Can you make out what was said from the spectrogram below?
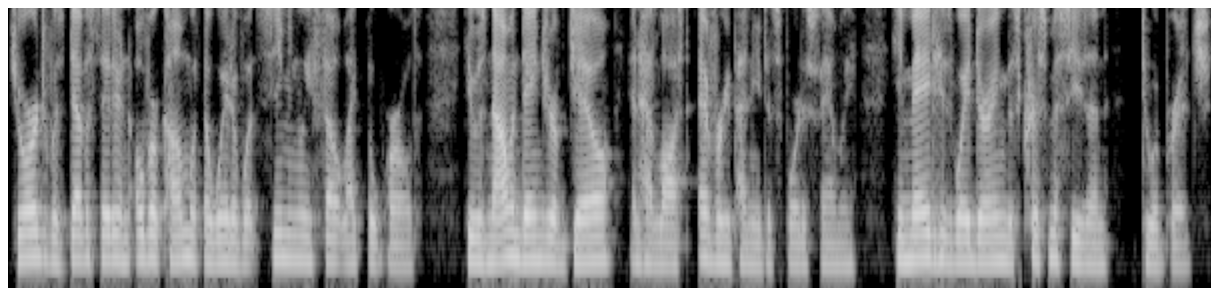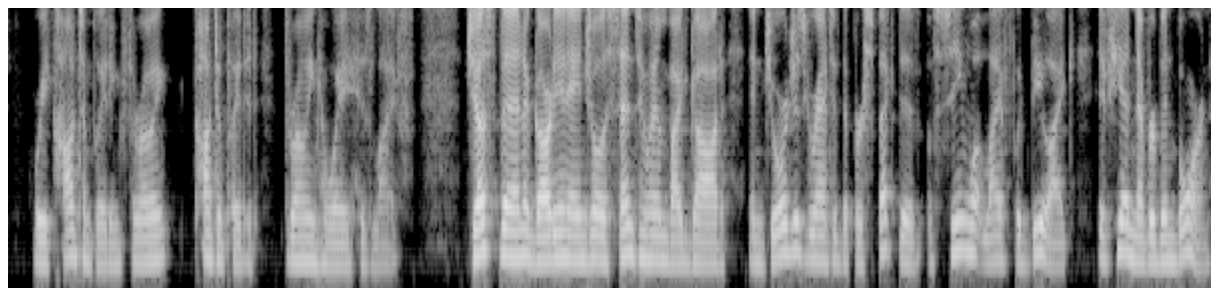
George was devastated and overcome with the weight of what seemingly felt like the world. He was now in danger of jail and had lost every penny to support his family. He made his way during this Christmas season to a bridge where he contemplating throwing contemplated throwing away his life. Just then, a guardian angel is sent to him by God, and George is granted the perspective of seeing what life would be like if he had never been born.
